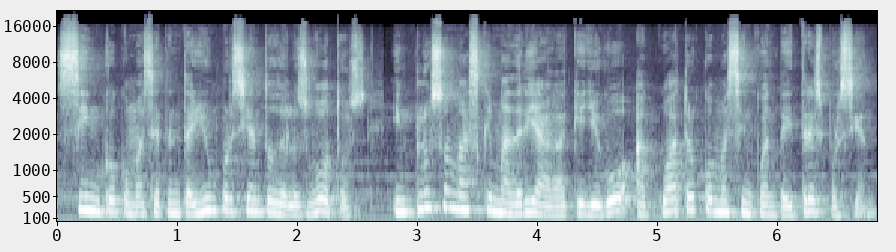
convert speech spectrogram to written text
5,71% de los votos, incluso más que Madriaga, que llegó a 4,53%.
